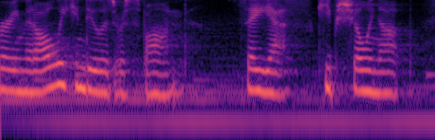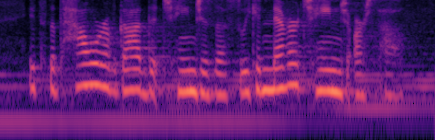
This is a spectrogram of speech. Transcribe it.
Remembering that all we can do is respond, say yes, keep showing up. It's the power of God that changes us. We can never change ourselves.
